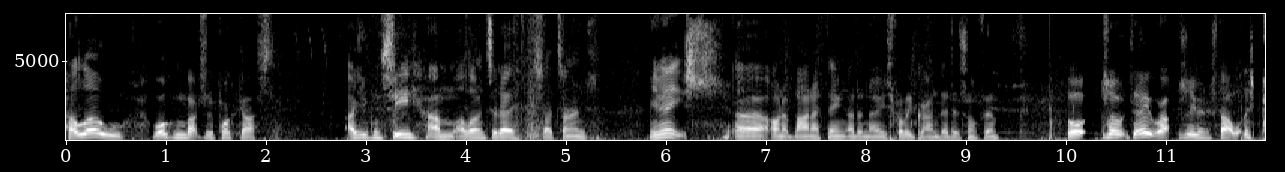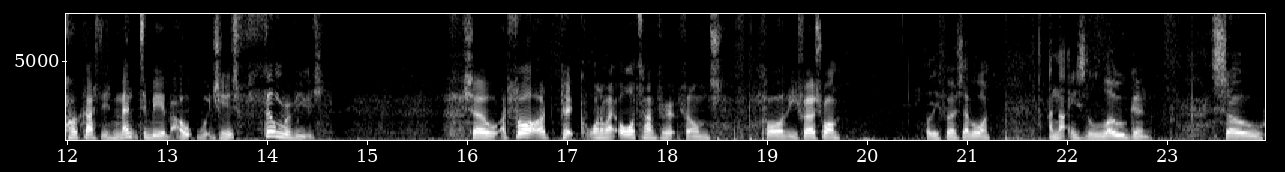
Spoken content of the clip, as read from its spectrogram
Hello, welcome back to the podcast. As you can see, I'm alone today. Sad times. My mate's uh, on a ban, I think. I don't know. He's probably grounded or something. But so today we're actually going to start what this podcast is meant to be about, which is film reviews. So I thought I'd pick one of my all-time favorite films for the first one, for the first ever one, and that is Logan. So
